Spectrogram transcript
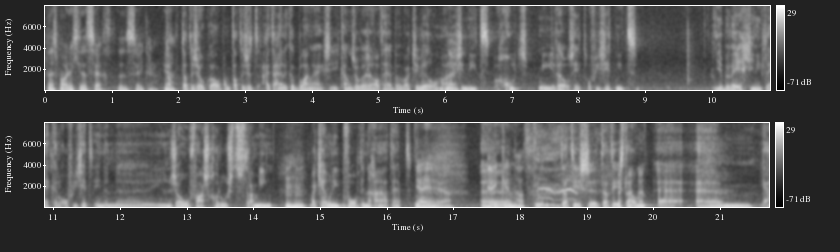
Dat is mooi dat je dat zegt. Dat is zeker. Ja. Dat, dat is ook wel, want dat is het uiteindelijk het belangrijkste. Je kan zoveel geld hebben wat je wil, maar Nee. als je niet goed in je vel zit of je zit niet, je beweegt je niet lekker of je zit in een, eh, in een zo'n vastgeroest stramien, wat je helemaal niet bijvoorbeeld in de gaten hebt. Ja, ja, ja. Ja, ik ken Eh, dat. Dat is, eh, dat is dan, eh, ehm, ja,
